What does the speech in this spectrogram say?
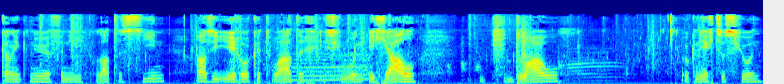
kan ik nu even niet laten zien. Ah, zie hier ook het water is gewoon egaal blauw. Ook niet echt zo schoon.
